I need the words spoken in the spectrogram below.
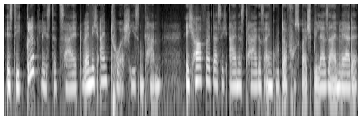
ist die glücklichste Zeit, wenn ich ein Tor schießen kann. Ich hoffe, dass ich eines Tages ein guter Fußballspieler sein werde.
